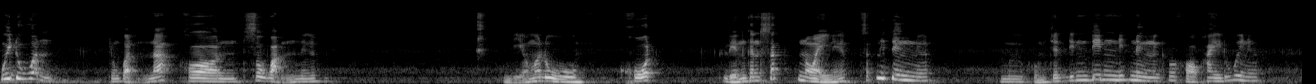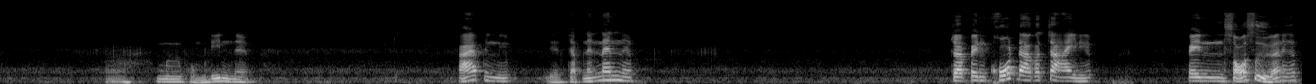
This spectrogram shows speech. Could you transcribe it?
ห้วยด้วน จังหวัดนครสวรรค์นะครับเดี๋ยวมาดูโค้ดเหรียญกันสักหน่อยนะครับสักนิดนึงนะครับมือผมจะดิ้นดิ้นนิดนึงนะก็ขออภัยด้วยนะครับอ่ามือผมดิ้นนะครับแป๊บนึงนะครับเดี๋ยวจับแน่นๆนะครับจะเป็นโค้ดดาวกระจายนะครับเป็นสอเสือนะครับ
